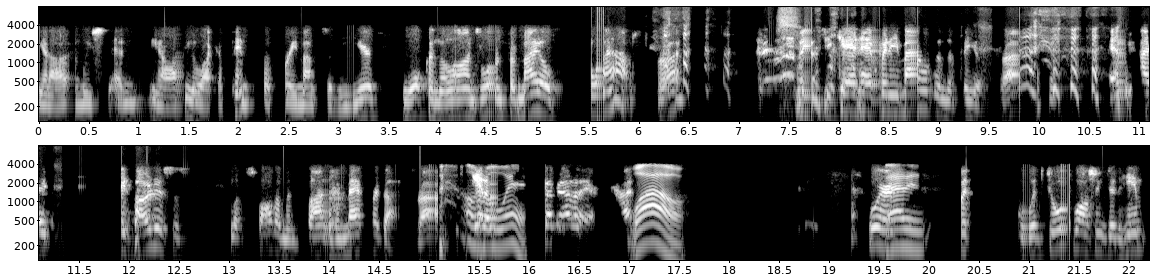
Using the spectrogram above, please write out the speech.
you know, and we and you know I feel like a pimp for three months of the year, walking the lines looking for males out, right? because you can't have any males in the field, right? and we pay, bonuses spot them and find hermaphrodites, right? Oh, Get no them, way. Get out of there. Right? Wow. Where that is with with George Washington hemp,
